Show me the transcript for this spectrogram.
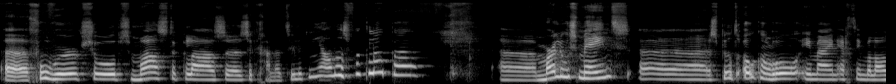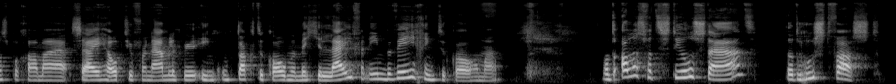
uh, voor workshops, masterclasses. Ik ga natuurlijk niet alles verklappen. Uh, Marloes Meens uh, speelt ook een rol in mijn Echt in Balans programma. Zij helpt je voornamelijk weer in contact te komen met je lijf en in beweging te komen. Want alles wat stilstaat, dat roest vast.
